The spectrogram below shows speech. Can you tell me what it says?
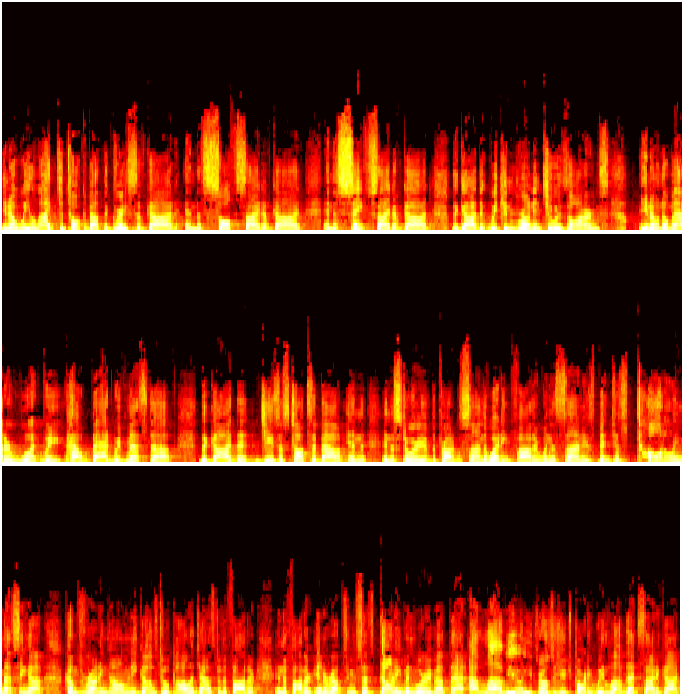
You know, we like to talk about the grace of God and the soft side of God and the safe side of God, the God that we can run into his arms, you know, no matter what we, how bad we've messed up. The God that Jesus talks about in, in the story of the prodigal son, the wedding father, when the son who's been just totally messing up comes running home and he goes to apologize to the father and the father interrupts him and says, don't even worry about that. I love you. And he throws a huge party. We love that side of God.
